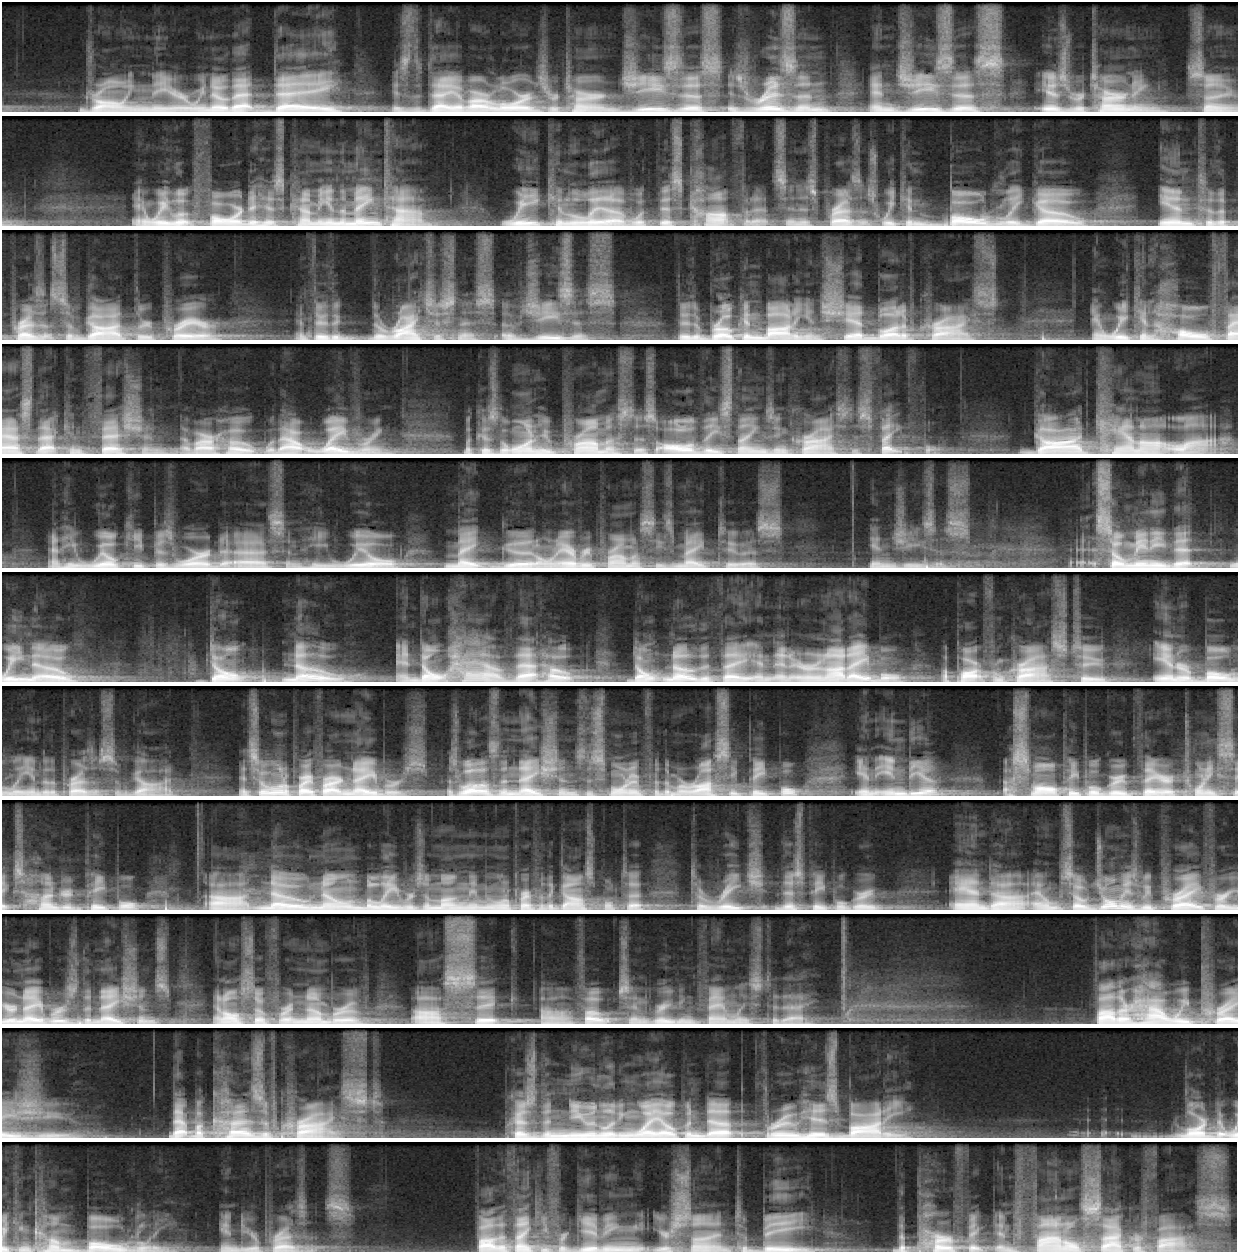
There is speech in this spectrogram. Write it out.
drawing near. We know that day is the day of our Lord's return. Jesus is risen, and Jesus is returning soon. And we look forward to his coming. In the meantime, we can live with this confidence in His presence. We can boldly go into the presence of God through prayer and through the, the righteousness of Jesus, through the broken body and shed blood of Christ. And we can hold fast that confession of our hope without wavering because the one who promised us all of these things in Christ is faithful. God cannot lie, and He will keep His word to us, and He will make good on every promise He's made to us in Jesus. So many that we know don't know and don't have that hope, don't know that they, and, and are not able, apart from Christ, to enter boldly into the presence of God. And so we want to pray for our neighbors, as well as the nations this morning for the Marasi people in India, a small people group there, 2,600 people uh, no known believers among them. We want to pray for the gospel to, to reach this people group. And, uh, and so join me as we pray for your neighbors, the nations, and also for a number of uh, sick uh, folks and grieving families today. Father, how we praise you that because of Christ, because the new and living way opened up through his body, Lord, that we can come boldly into your presence. Father, thank you for giving your Son to be the perfect and final sacrifice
